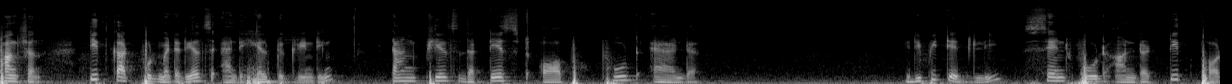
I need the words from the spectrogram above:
Function Teeth cut food materials and help to grinding. Tongue feels the taste of food and repeatedly send food under teeth for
